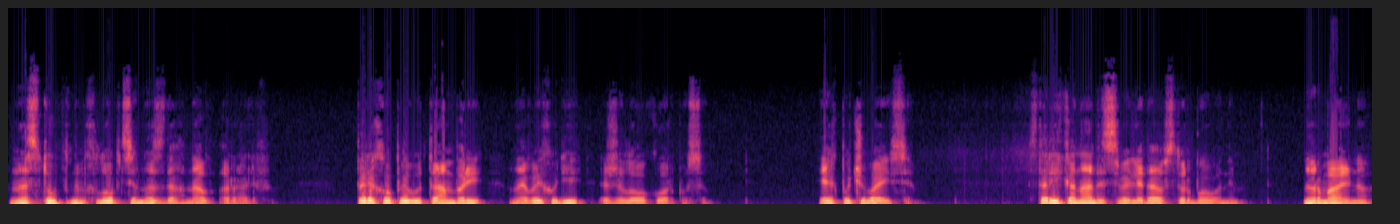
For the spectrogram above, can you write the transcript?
Наступним хлопця наздогнав Ральф. Перехопив у тамбурі на виході жилого корпусу. Як почуваєшся? Старий канадець виглядав стурбованим. Нормально,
